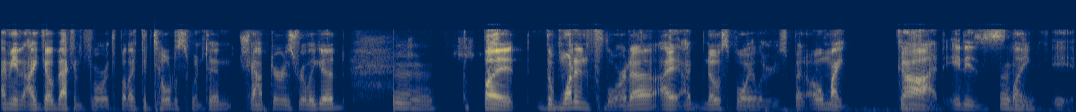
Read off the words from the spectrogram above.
I mean I go back and forth, but like the Tilda Swinton chapter is really good. Mm-hmm. But the one in Florida, I, I no spoilers, but oh my god, it is mm-hmm. like it,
